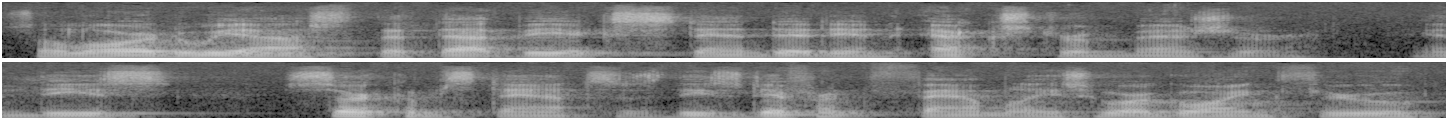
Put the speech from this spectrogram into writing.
So, Lord, we ask that that be extended in extra measure in these circumstances, these different families who are going through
